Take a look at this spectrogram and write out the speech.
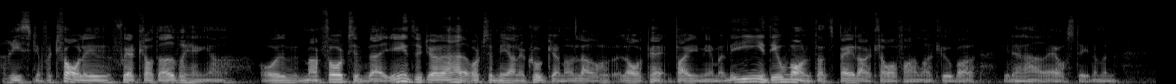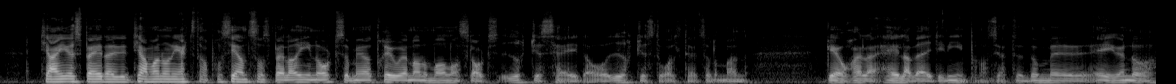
risken för kval är självklart överhängande. Och man får också väga in tycker jag det här också med Janne Kukan och Lau- Lauri Paine. Men det är inget ovanligt att spelare är klara för andra klubbar vid den här årstiden. Men kan ju spela, det kan vara någon extra procent som spelar in också men jag tror ändå de har någon slags yrkesheder och yrkesstolthet så man går hela, hela vägen in på något sätt. De eh, är ju ändå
